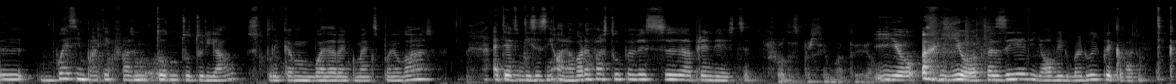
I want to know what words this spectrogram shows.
uh, simpático, faz-me todo um tutorial, explica-me bem como é que se põe o gás. Até disse assim: Olha, agora faz tu para ver se aprendeste. Foda-se, parecia-me até ele. E eu, e eu a fazer e a ouvir o barulho, porque tic.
